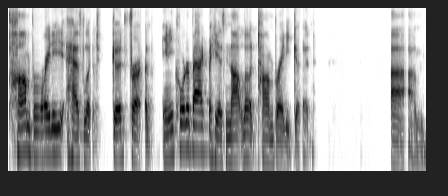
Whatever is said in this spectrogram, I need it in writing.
Tom Brady has looked good for an, any quarterback, but he has not looked Tom Brady good. Um,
